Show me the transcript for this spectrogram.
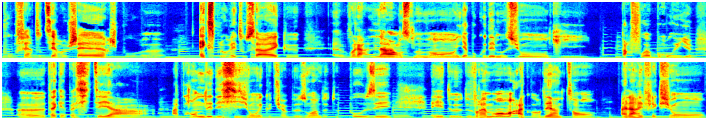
pour faire toutes ces recherches, pour explorer tout ça et que, voilà, là, en ce moment, il y a beaucoup d'émotions qui parfois brouillent euh, ta capacité à, prendre des décisions et que tu as besoin de te poser et de, vraiment accorder un temps à la réflexion,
